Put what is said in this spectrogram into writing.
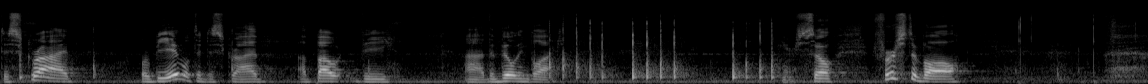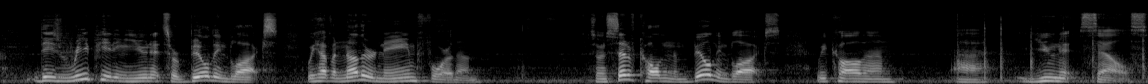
describe or be able to describe about the, uh, the building block So first of all, these repeating units or building blocks, we have another name for them. So instead of calling them building blocks, we call them uh, unit cells.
